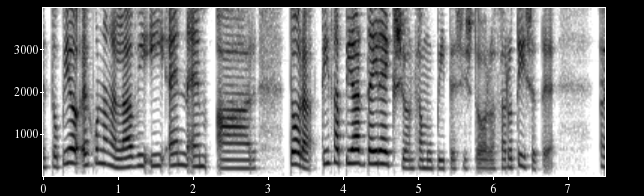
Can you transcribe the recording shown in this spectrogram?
ε, το οποίο έχουν αναλάβει οι NMR. Τώρα, τι θα πει Art Direction θα μου πείτε εσείς τώρα, θα ρωτήσετε. Ε,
